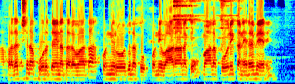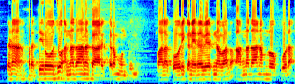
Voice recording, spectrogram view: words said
ఆ ప్రదక్షిణ పూర్తయిన తర్వాత కొన్ని రోజులకు కొన్ని వారాలకి వాళ్ళ కోరిక నెరవేరి ఇక్కడ ప్రతిరోజు అన్నదాన కార్యక్రమం ఉంటుంది. వాళ్ళ కోరిక నెరవేరిన వాళ్ళు అన్నదానంలో కూడా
